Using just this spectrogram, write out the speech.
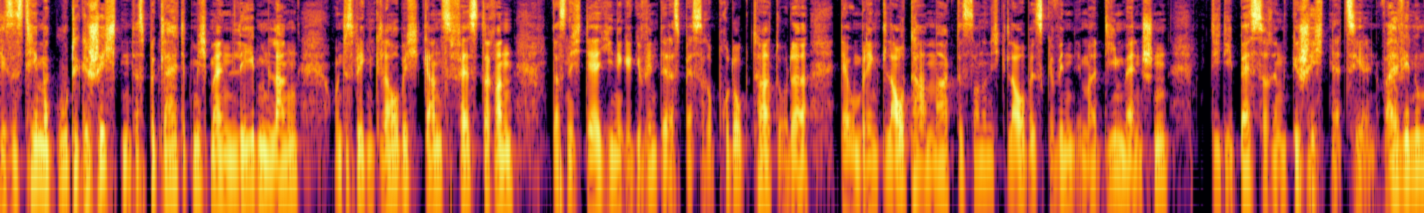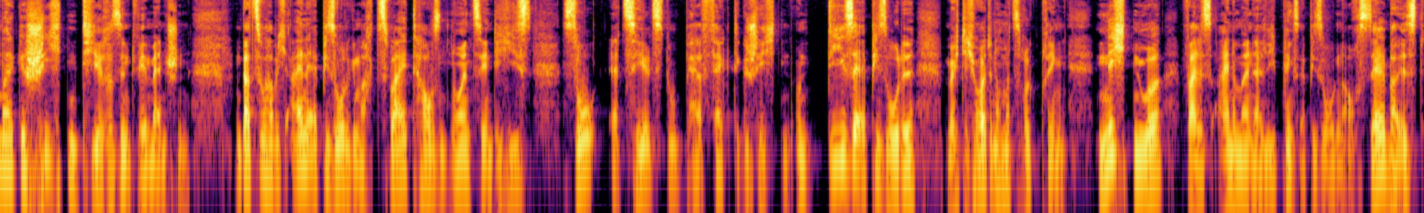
Dieses Thema gute Geschichten, das begleitet mich mein Leben lang und deswegen glaube ich ganz fest daran, dass nicht derjenige gewinnt, der das bessere Produkt hat oder der unbedingt lauter am Markt ist, sondern ich glaube, es gewinnen immer die Menschen, die die besseren Geschichten erzählen, weil wir nun mal Geschichtentiere sind, wir Menschen. Und dazu habe ich eine Episode gemacht, 2019, die hieß So erzählst du perfekte Geschichten. Und diese Episode möchte ich heute nochmal zurückbringen. Nicht nur, weil es eine meiner Lieblingsepisoden auch selber ist,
